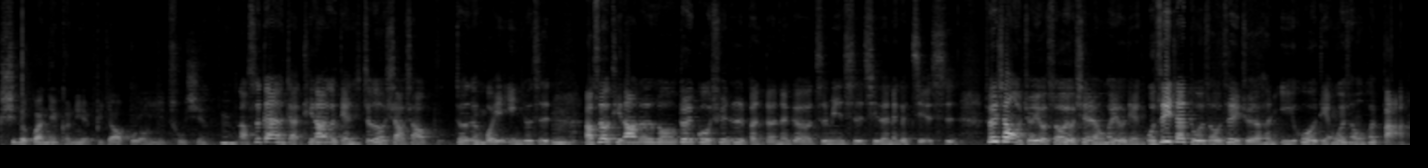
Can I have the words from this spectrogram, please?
新的观点肯定也比较不容易出现。嗯，老师刚才讲提到一个点，就是小小就是回应，就是老师有提到就是说对过去日本的那个殖民时期的那个解释。所以像我觉得有时候有些人会有点，我自己在读的时候，我自己觉得很疑惑点，为什么会把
